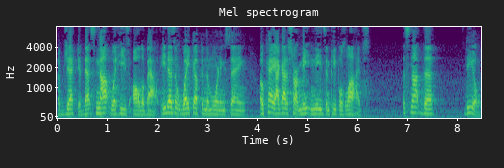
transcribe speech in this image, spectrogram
objective. That's not what He's all about. He doesn't wake up in the morning saying, okay, I got to start meeting needs in people's lives. That's not the deal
